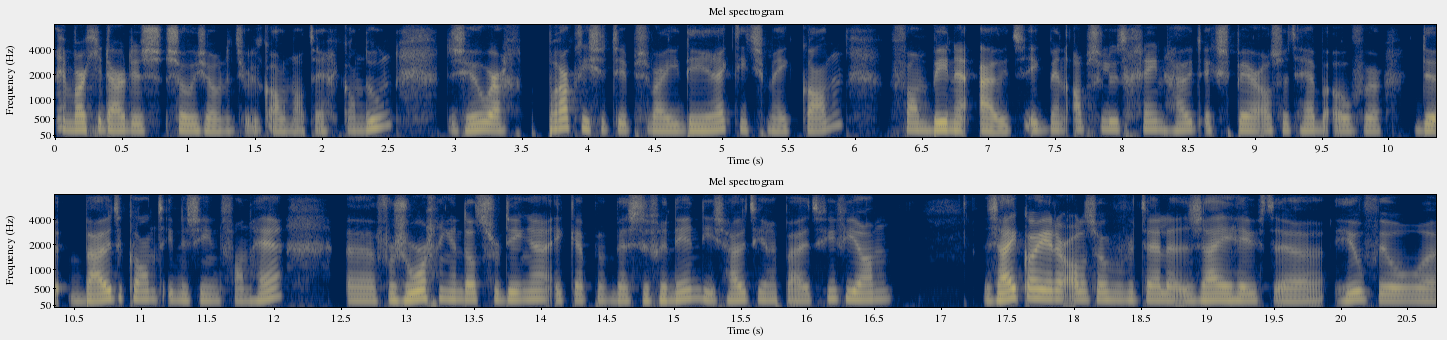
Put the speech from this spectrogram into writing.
En wat je daar dus sowieso natuurlijk allemaal tegen kan doen. Dus heel erg praktische tips waar je direct iets mee kan van binnenuit. Ik ben absoluut geen huidexpert als we het hebben over de buitenkant in de zin van hè, eh, verzorging en dat soort dingen. Ik heb een beste vriendin, die is huidtherapeut, Vivian. Zij kan je er alles over vertellen. Zij heeft eh, heel veel eh,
